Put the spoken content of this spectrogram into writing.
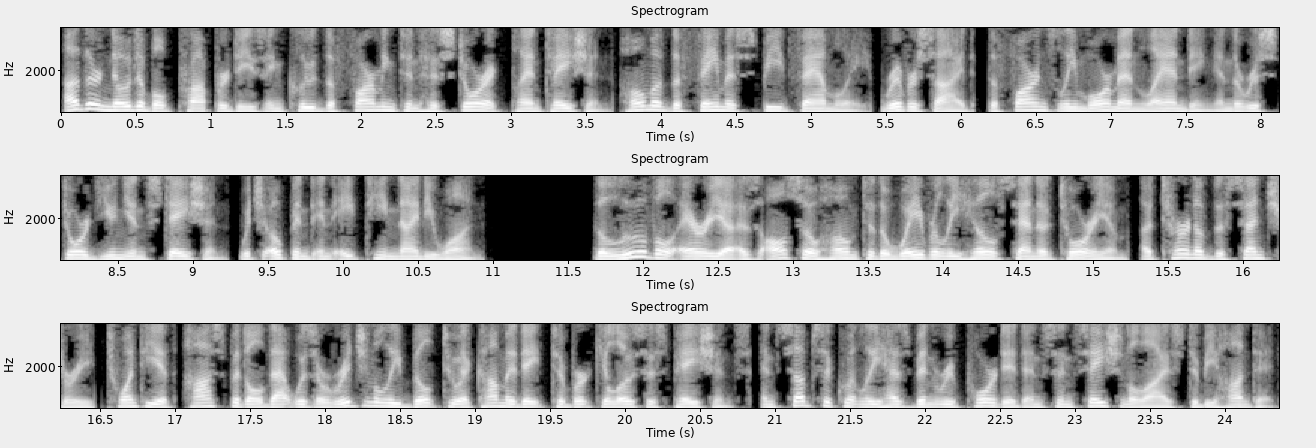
Other notable properties include the Farmington Historic Plantation home of the famous Speed family, Riverside, the Farnsley Moremen Landing and the restored Union Station, which opened in 1891. The Louisville area is also home to the Waverly Hills Sanatorium, a turn-of-the-century hospital that was originally built to accommodate tuberculosis patients, and subsequently has been reported and sensationalized to be haunted.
